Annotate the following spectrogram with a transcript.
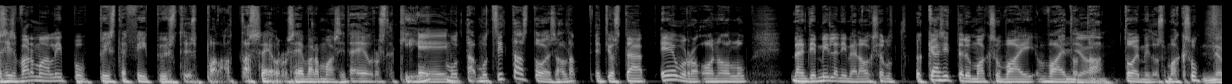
siis varmaan lippu.fi pystyisi palauttaa se euro. Se ei varmaan sitä eurosta kiinni. Ei. Mutta, mutta sitten taas toisaalta, että jos tämä euro on ollut, mä en tiedä millä nimellä, onko se ollut käsittelymaksu vai, vai tota, toimitusmaksu. No,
